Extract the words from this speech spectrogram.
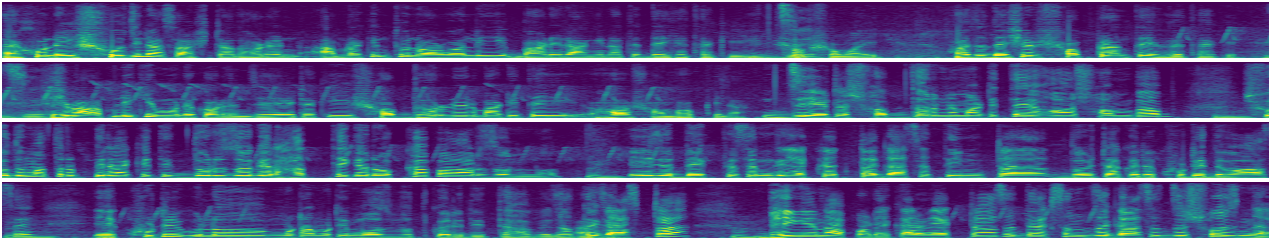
এখন এই সজিনা চাষটা ধরেন আমরা কিন্তু নর্মালি বাড়ির আঙিনাতে দেখে থাকি সব সময় হয়তো দেশের সব প্রান্তেই হয়ে থাকে। হিসেবে আপনি কি মনে করেন যে এটা কি সব ধরনের মাটিতেই হওয়া সম্ভব কিনা? জি এটা সব ধরনের মাটিতে হওয়া সম্ভব। শুধুমাত্র প্রাকৃতিক দুর্যোগের হাত থেকে রক্ষা পাওয়ার জন্য এই যে দেখতেছেন এক একটা গাছে তিনটা দুইটা করে খুঁটি দেওয়া আছে। এই খুঁটিগুলো মোটামুটি মজবুত করে দিতে হবে যাতে আচ্ছা। গাছটা ভেঙে না পড়ে। কারণ একটা হচ্ছে দেখছেন যে গাছের যে সজনা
